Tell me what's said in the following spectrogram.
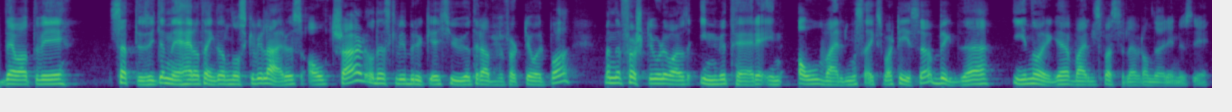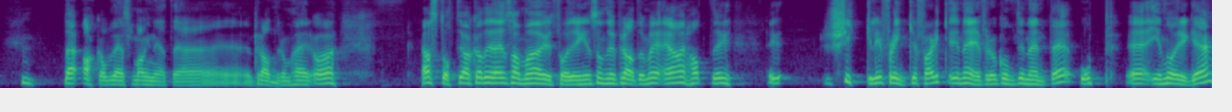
det var at vi settes ikke ned her og tenker at nå skal vi lære oss alt sjøl, og det skal vi bruke 20-30-40 år på. Men det første vi gjorde, var å invitere inn all verdens ekspertise og bygde i Norge verdens beste leverandørindustri. Det er akkurat det som Agnete eh, prater om her. Og jeg har stått i akkurat de samme utfordringene som du prater om. Jeg har hatt eh, skikkelig flinke folk nede fra kontinentet opp eh, i Norge.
